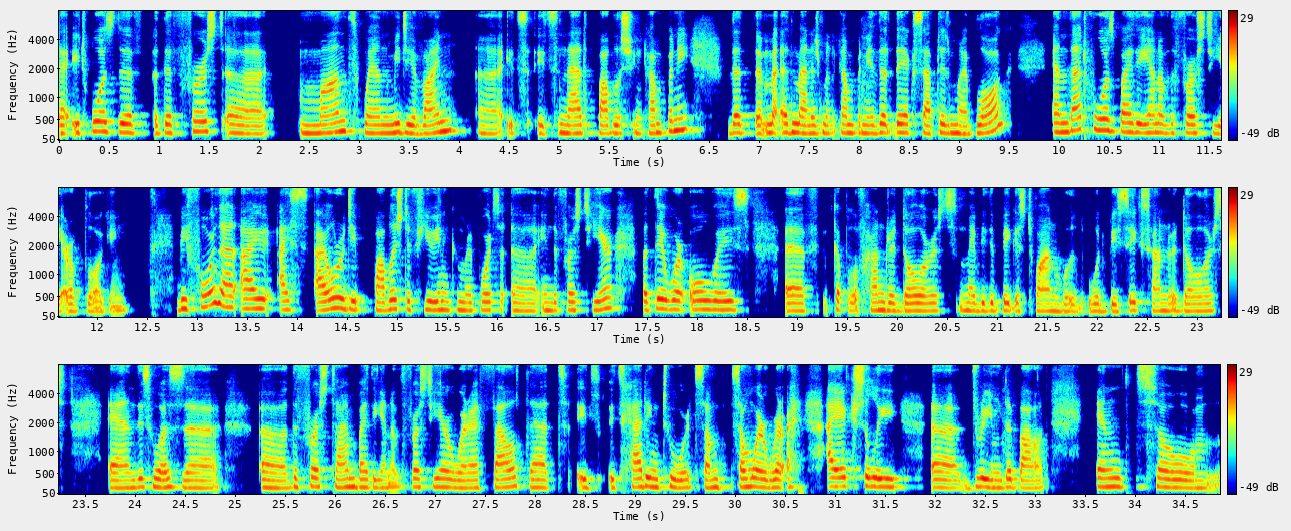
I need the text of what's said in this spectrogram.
uh, it was the the first uh, month when Mediavine, uh, it's it's an ad publishing company that the ad management company that they accepted my blog, and that was by the end of the first year of blogging. Before that, I, I, I already published a few income reports uh, in the first year, but they were always a couple of hundred dollars. Maybe the biggest one would, would be $600. And this was uh, the first time by the end of the first year where I felt that it's it's heading towards some somewhere where I, I actually uh, dreamed about. And so um,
